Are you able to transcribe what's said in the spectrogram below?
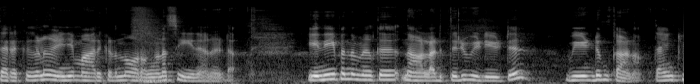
തിരക്കുകൾ കഴിഞ്ഞ് മാറിക്കിടന്ന് ഉറങ്ങണ സീനാണ് കേട്ടോ ഇനിയിപ്പം നമ്മൾക്ക് നാളെ അടുത്തൊരു വീഡിയോ ഇട്ട് വീണ്ടും കാണാം. താങ്ക്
